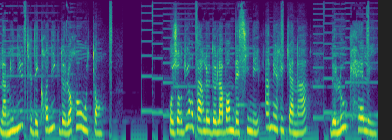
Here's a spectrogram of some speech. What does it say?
La minute des chroniques de Laurent Houtan. Aujourd'hui, on parle de la bande dessinée Americana de Luke Haley.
